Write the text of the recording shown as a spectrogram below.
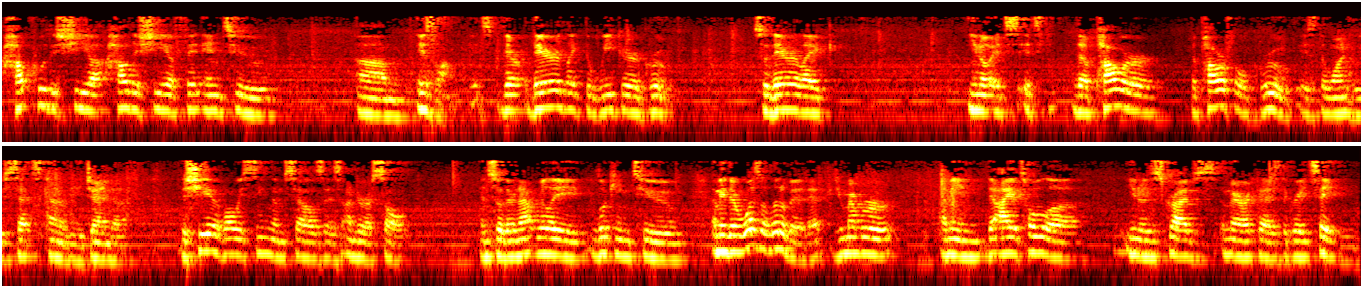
how who the Shia how the Shia fit into um, Islam. It's they're they're like the weaker group, so they're like you know it's it's the power the powerful group is the one who sets kind of the agenda. The Shia have always seen themselves as under assault, and so they're not really looking to. I mean, there was a little bit. Do you remember? I mean, the Ayatollah, you know, describes America as the great Satan.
